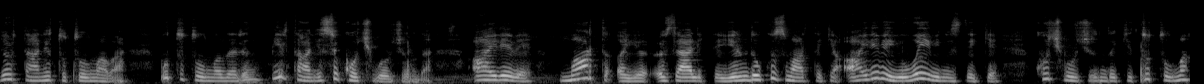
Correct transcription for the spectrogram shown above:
dört tane tutulma var. Bu tutulmaların bir tanesi Koç burcunda. Aile ve Mart ayı özellikle 29 Mart'taki aile ve yuva evinizdeki Koç burcundaki tutulma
